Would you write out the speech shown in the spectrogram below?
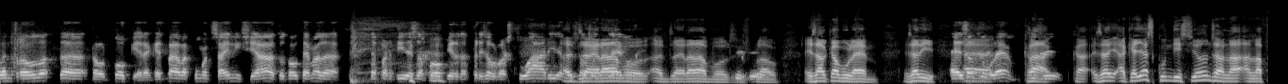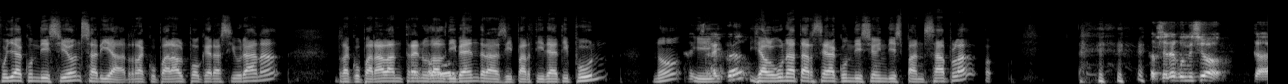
l'entrenador de, de, del pòquer. Aquest va, va començar a iniciar tot el tema de, de partides de pòquer, després el vestuari... Després Ens agrada entrenos. molt, ens agrada molt, Sí, sí. sisplau. És el que volem. És a dir... eh, És el que volem, sí, Clar, sí. clar, és a dir, aquelles condicions, en la, en la fulla de condicions seria recuperar el pòquer a Ciurana, recuperar l'entreno del divendres i partidet i punt, no? I, Exacte. I alguna tercera condició indispensable? Tercera condició, que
